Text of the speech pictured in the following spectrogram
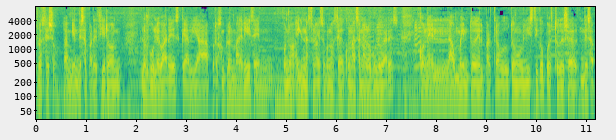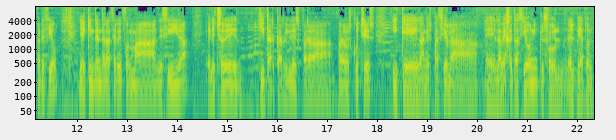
proceso. También desaparecieron los bulevares que había, por ejemplo, en Madrid. En, bueno, hay una zona que se conoce como una zona de los bulevares. Con el aumento del parque automovilístico, pues todo eso desapareció y hay que intentar hacer de forma decidida el hecho de quitar carriles para, para los coches y que gane espacio la, eh, la vegetación, incluso el, el peatón.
